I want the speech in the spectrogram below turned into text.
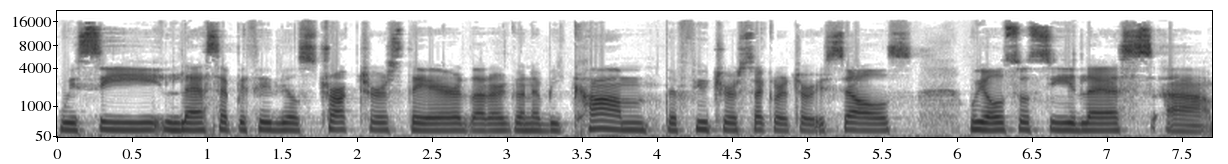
We see less epithelial structures there that are going to become the future secretory cells. We also see less uh,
